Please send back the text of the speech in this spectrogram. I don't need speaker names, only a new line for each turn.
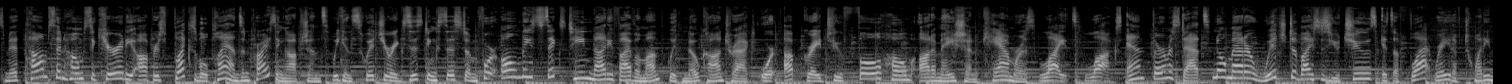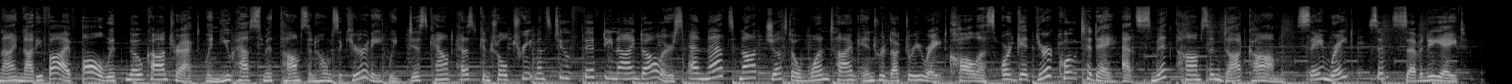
Smith Thompson Home Security offers flexible plans and pricing options. We can switch your existing system for only $16.95 a month with no contract or upgrade to full home automation, cameras, lights, locks, and thermostats. No matter which devices you choose, it's a flat rate of $29.95, all with no contract. When you have Smith Thompson Home Security, we discount pest control treatments to $59. And that's not just a one time introductory rate. Call us or get your quote today at smiththompson.com. Same rate since 78.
